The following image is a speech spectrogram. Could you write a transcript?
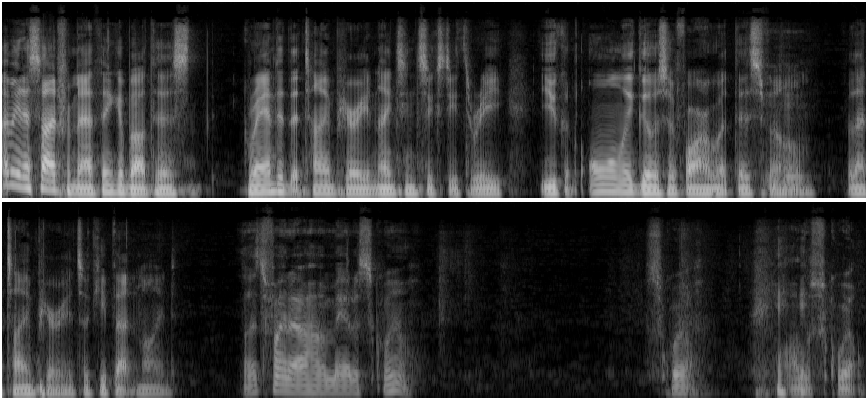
I mean, aside from that, think about this. Granted, the time period, 1963, you can only go so far with this film Mm-hmm. for that time period. So keep that in mind. let's find out how it made a squill. Squill. All the squill.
